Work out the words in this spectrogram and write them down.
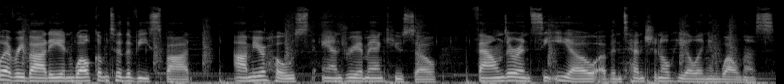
everybody, and welcome to the V Spot. I'm your host, Andrea Mancuso, founder and CEO of Intentional Healing and Wellness.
